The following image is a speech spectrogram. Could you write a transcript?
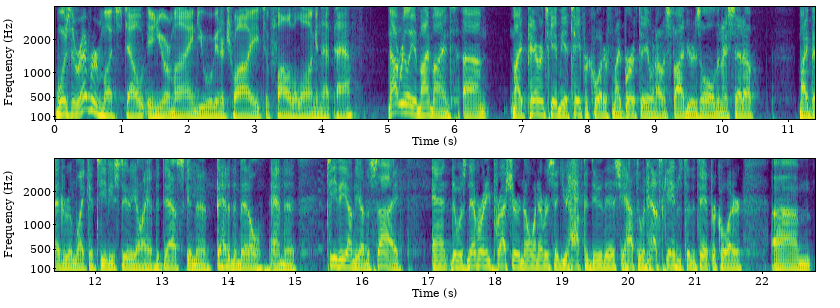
was there ever much doubt in your mind you were going to try to follow along in that path? Not really in my mind. Um, my parents gave me a tape recorder for my birthday when I was five years old, and I set up my bedroom like a TV studio. I had the desk and the bed in the middle and the TV on the other side. And there was never any pressure. No one ever said, you have to do this. You have to announce games to the tape recorder. Um,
